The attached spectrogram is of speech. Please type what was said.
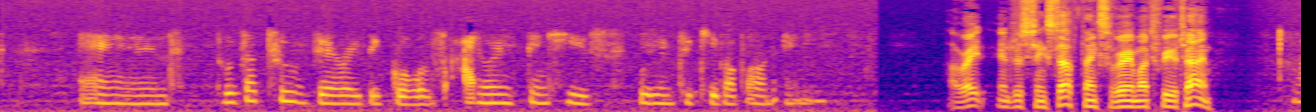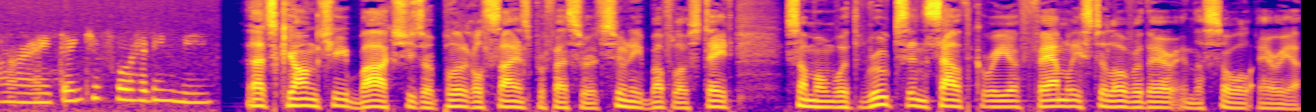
And those are two very big goals. I don't think he's willing to give up on any. All right, interesting stuff. Thanks very much for your time. All right. Thank you for having me. That's Kyung-Chi Bak. She's a political science professor at SUNY Buffalo State, someone with roots in South Korea, family still over there in the Seoul area.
